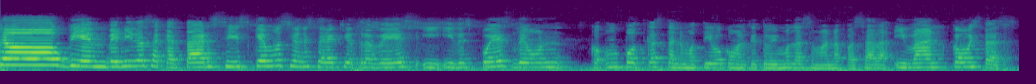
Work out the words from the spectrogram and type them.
Hello, bienvenidos a Catarsis. Qué emoción estar aquí otra vez y, y después de un, un, podcast tan emotivo como el que tuvimos la semana pasada. Iván, ¿cómo estás?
